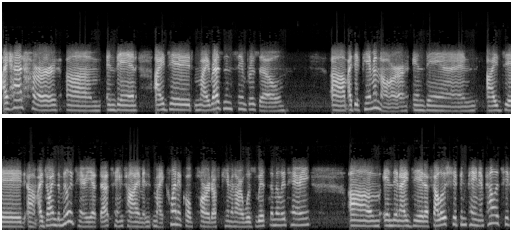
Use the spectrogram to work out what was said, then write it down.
I had her, um, and then I did my residency in Brazil. Um, I did PM&R, and then I did. Um, I joined the military at that same time, and my clinical part of PM&R was with the military. Um, and then I did a fellowship in pain and palliative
